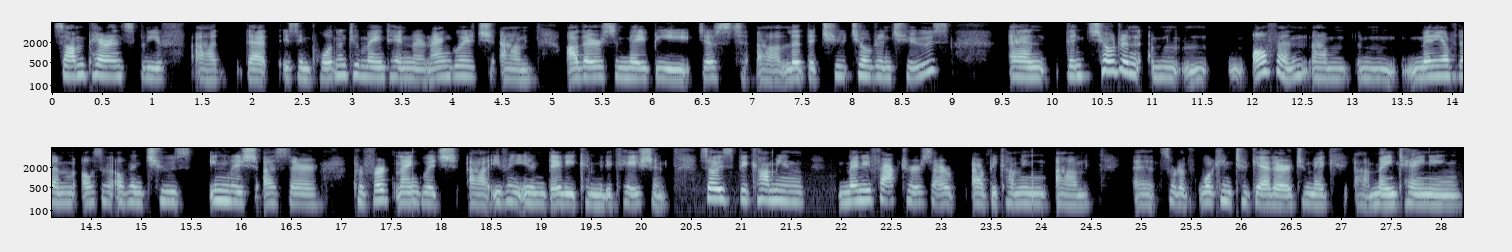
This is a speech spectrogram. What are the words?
Some parents believe uh, that it's important to maintain their language. Um, others maybe just uh, let the ch- children choose and then children um, often um, many of them also often choose english as their preferred language uh, even in daily communication. So it's becoming many factors are are becoming um, uh, sort of working together to make uh, maintaining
